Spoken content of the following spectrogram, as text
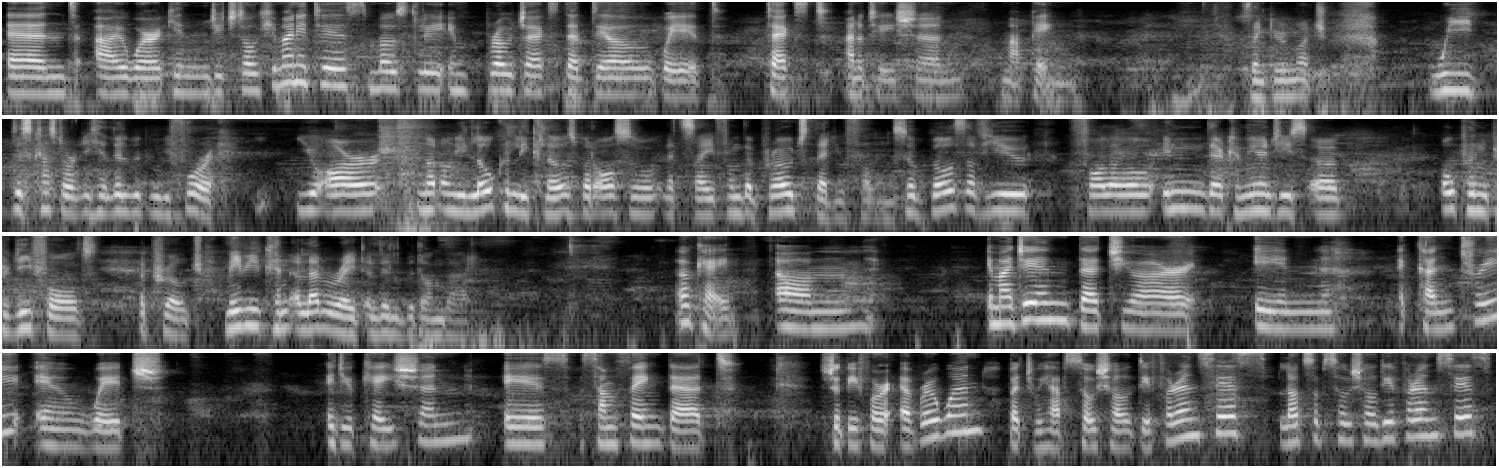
and I work in digital humanities, mostly in projects that deal with text annotation, mapping. Thank you very much. We discussed already a little bit before. You are not only locally close, but also, let's say, from the approach that you're following. So both of you follow in their communities a open per default approach. Maybe you can elaborate a little bit on that. Okay. Um, Imagine that you are in a country in which education is something that should be for everyone, but we have social differences, lots of social differences,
